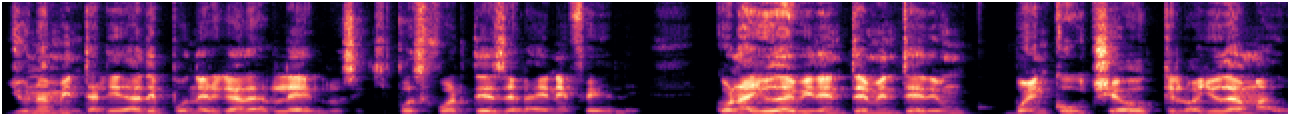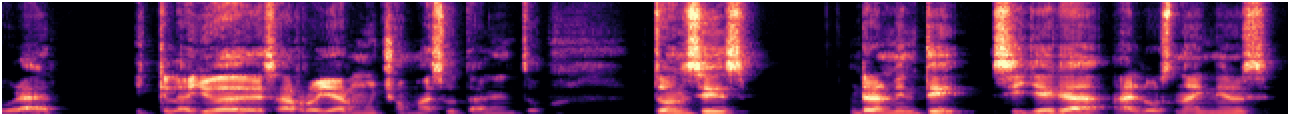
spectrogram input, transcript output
y una mentalidad de poner ganarle los equipos fuertes de la NFL con ayuda evidentemente de un buen coacheo que lo ayuda a madurar y que le ayuda a desarrollar mucho más su talento. Entonces, realmente, si llega a los Niners,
